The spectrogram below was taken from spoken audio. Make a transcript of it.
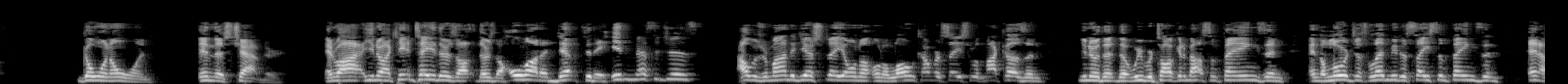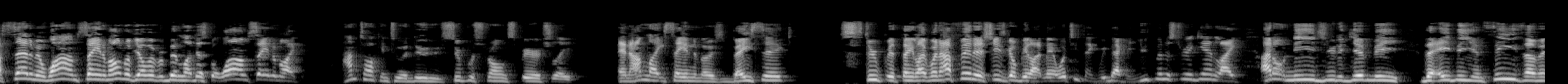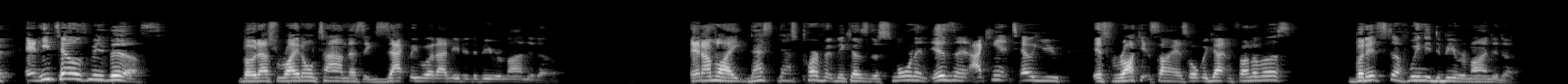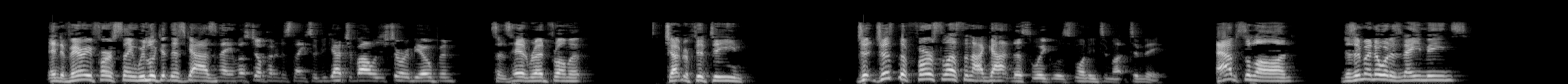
going on in this chapter. And why, you know, I can't tell you there's a, there's a whole lot of depth to the hidden messages. I was reminded yesterday on a, on a long conversation with my cousin you know, that, that we were talking about some things and, and the Lord just led me to say some things and, and I said them and why I'm saying them, I don't know if y'all ever been like this, but why I'm saying them like, I'm talking to a dude who's super strong spiritually and I'm like saying the most basic, stupid thing. Like when I finish, he's going to be like, man, what you think? We back in youth ministry again? Like, I don't need you to give me the A, B, and C's of it. And he tells me this. Bo, that's right on time. That's exactly what I needed to be reminded of. And I'm like, that's, that's perfect because this morning isn't, I can't tell you it's rocket science what we got in front of us, but it's stuff we need to be reminded of. And the very first thing we look at this guy's name. Let's jump into this thing. So if you got your Bible, you sure be open since head read from it chapter 15. J- just the first lesson I got this week was funny to, my, to me. Absalom, does anybody know what his name means?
